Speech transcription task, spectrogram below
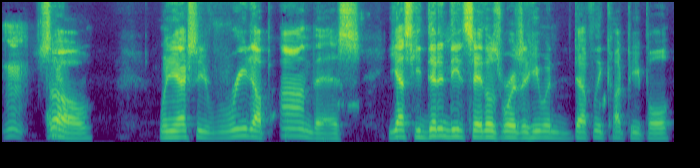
Hmm. So, when you actually read up on this, yes, he did indeed say those words that he would definitely cut people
